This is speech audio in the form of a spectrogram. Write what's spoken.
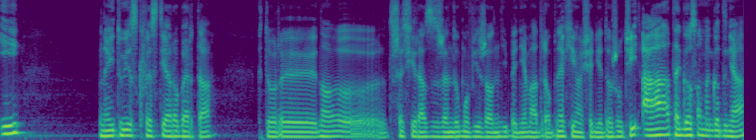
i no i tu jest kwestia Roberta, który no trzeci raz z rzędu mówi, że on niby nie ma drobnych i on się nie dorzuci, a tego samego dnia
